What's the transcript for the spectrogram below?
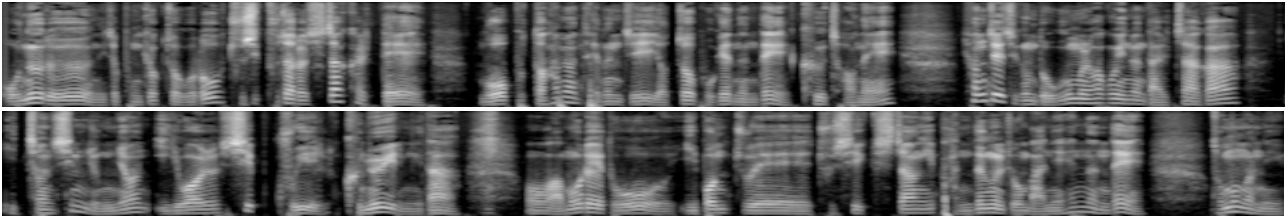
오늘은 이제 본격적으로 주식 투자를 시작할 때 무엇부터 하면 되는지 여쭤보겠는데 그 전에 현재 지금 녹음을 하고 있는 날짜가 2016년 2월 19일 금요일입니다. 어, 아무래도 이번 주에 주식 시장이 반등을 좀 많이 했는데 전문가님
